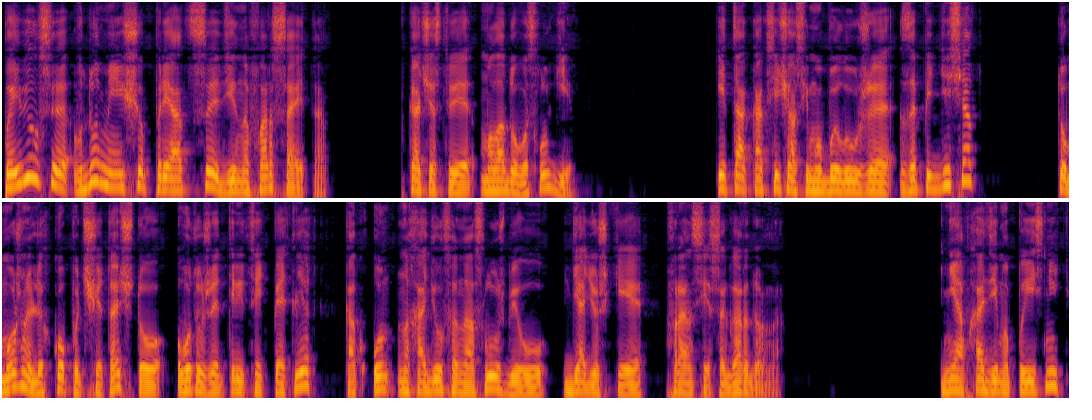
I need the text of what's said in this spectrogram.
появился в доме еще при отце Дина Форсайта в качестве молодого слуги. И так как сейчас ему было уже за 50, то можно легко подсчитать, что вот уже 35 лет, как он находился на службе у дядюшки Франсиса Гордона. Необходимо пояснить,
